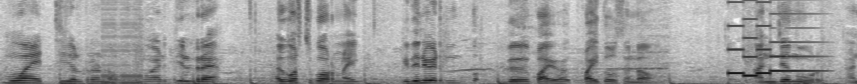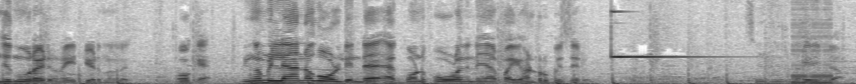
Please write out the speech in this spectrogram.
മൂവായിരത്തി ചിൽഡ്രൻ ഉണ്ടാവും. മൂവായിരത്തി ചിൽഡ്രൻ അത് കുറച്ച് കുറഞ്ഞായി ഇതിന് വരുന്നത് ഇത് ഫൈവ് ഫൈവ് തൗസൻഡ് ആവും. അഞ്ച് നൂറ്. അഞ്ച് നൂറായിട്ട് റേറ്റ് വരുന്നത്. ഓക്കെ നിങ്ങൾ മില്ലാനോ ഗോൾഡിന്റെ അക്കൗണ്ട് ഫോളോ ഞാൻ ഫൈവ് ഹൺഡ്രഡ് റുപ്പീസ് തരും. ചെയ്തിട്ടാ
